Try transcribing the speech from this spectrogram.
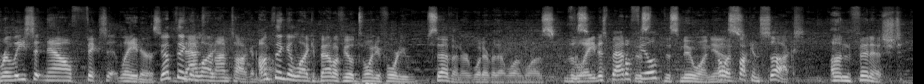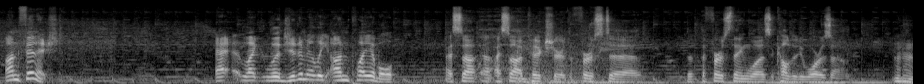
release it now. Fix it later. See, I'm thinking That's like what I'm talking about. I'm thinking like Battlefield 2047 or whatever that one was. the latest Battlefield. This, this new one, yes. Oh, it fucking sucks. unfinished. Unfinished. Uh, like legitimately unplayable. I saw I saw a picture. The first uh, the, the first thing was Call of Duty Warzone, mm-hmm.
